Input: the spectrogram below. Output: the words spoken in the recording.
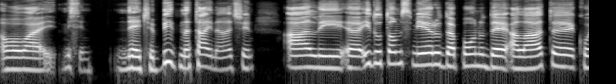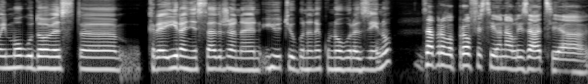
ovaj, mislim, neće biti na taj način, ali e, idu u tom smjeru da ponude alate koji mogu dovesti e, kreiranje sadržaja na YouTube na neku novu razinu. Zapravo profesionalizacija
